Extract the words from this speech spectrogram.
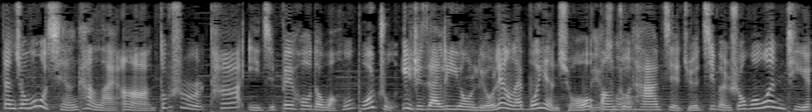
但就目前看来啊，都是他以及背后的网红博主一直在利用流量来博眼球，帮助他解决基本生活问题，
